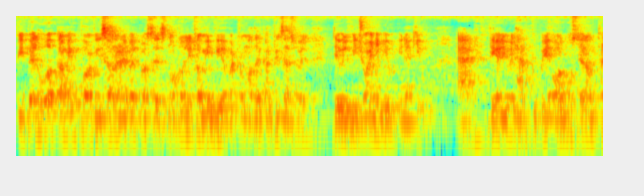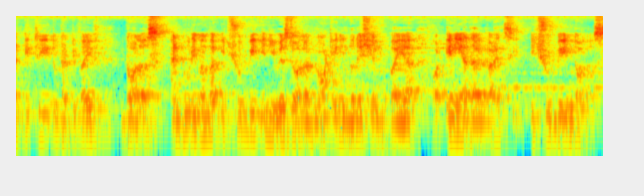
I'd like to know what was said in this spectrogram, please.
people who are coming for visa on arrival process not only from India but from other countries as well they will be joining you in a queue. And there you will have to pay almost around 33 to 35 dollars. And do remember it should be in US dollar not in Indonesian rupiah or any other currency. It should be in dollars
